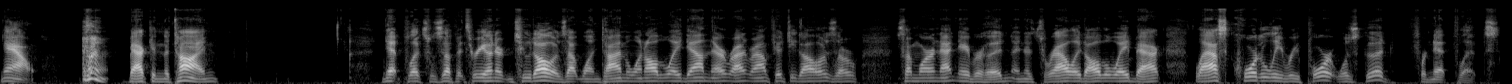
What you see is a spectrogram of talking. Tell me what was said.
Now, back in the time, Netflix was up at $302 at one time and went all the way down there right around $50 or somewhere in that neighborhood and it's rallied all the way back. Last quarterly report was good for Netflix.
